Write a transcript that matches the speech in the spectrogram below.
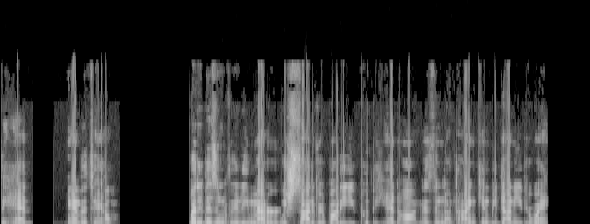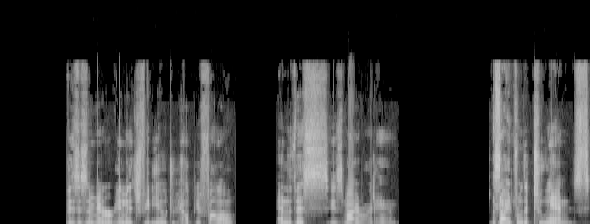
the head and the tail. But it doesn't really matter which side of your body you put the head on, as the knot tying can be done either way. This is a mirror image video to help you follow, and this is my right hand. Aside from the two ends,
